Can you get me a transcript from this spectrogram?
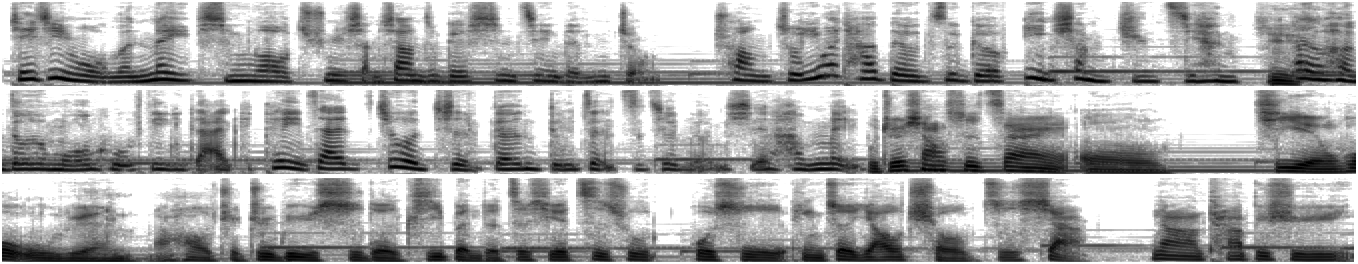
接近我们内心哦，去想象这个世界的一种创作。因为它的这个意象之间，它有很多的模糊地带，可以在作者跟读者之间有一些很美。我觉得像是在呃七言或五言，然后绝句律师的基本的这些字数或是凭证要求之下，那他必须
